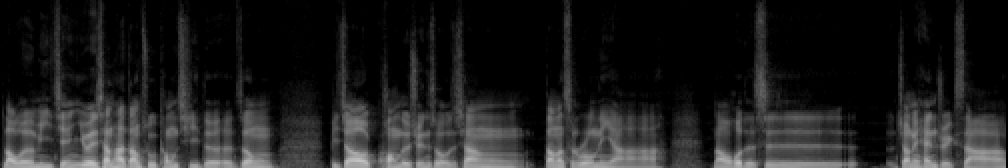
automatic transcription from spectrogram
老而弥坚，因为像他当初同期的这种比较狂的选手，像 Donald Cerrone 啊，然后或者是 Johnny Hendricks 啊，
